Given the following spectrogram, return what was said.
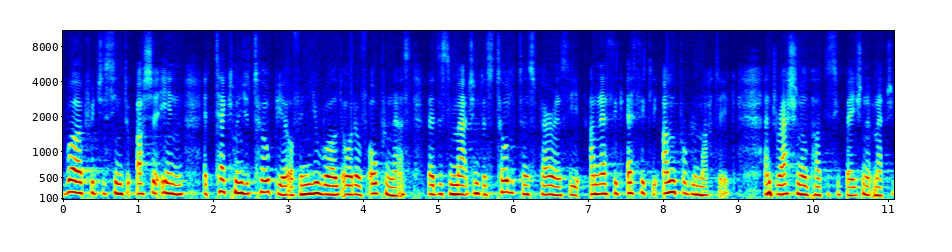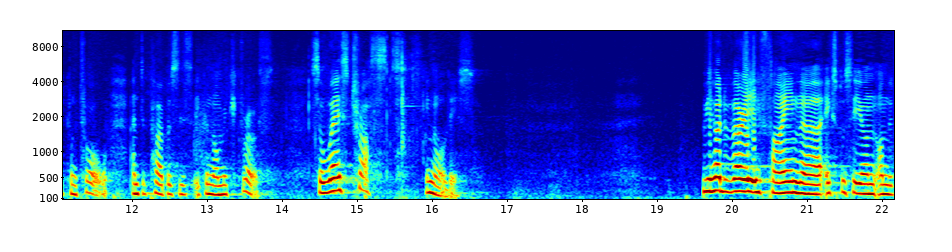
work, which is seen to usher in a techno-utopia of a new world order of openness that is imagined as total transparency, unethic, ethically unproblematic, and rational participation and metric control, and the purpose is economic growth. So where's trust in all this? We heard a very fine uh, expose on, on, the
